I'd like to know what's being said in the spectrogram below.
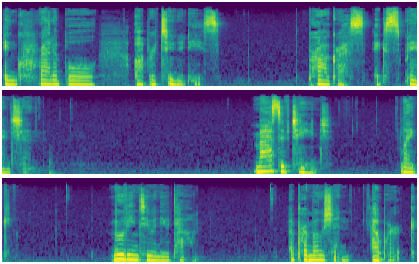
incredible opportunities, progress, expansion, massive change, like moving to a new town, a promotion at work,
